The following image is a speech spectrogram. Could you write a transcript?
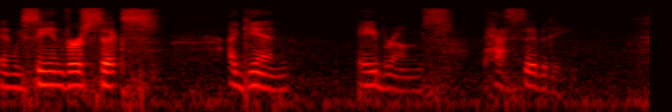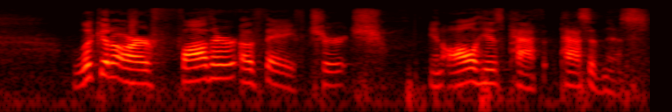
And we see in verse 6, again, Abram's passivity. Look at our father of faith, church in all his passiveness.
